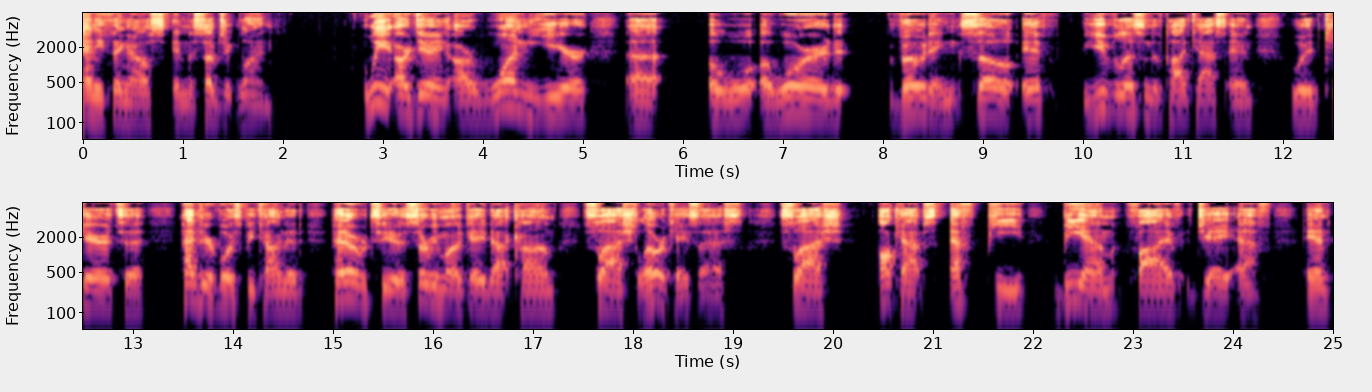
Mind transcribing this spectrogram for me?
anything else in the subject line. We are doing our one year uh, awa- award voting. So if you've listened to the podcast and would care to have your voice be counted, head over to surveymonkey.com slash lowercase s slash all caps FPBM5JF. And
